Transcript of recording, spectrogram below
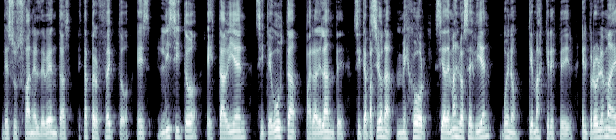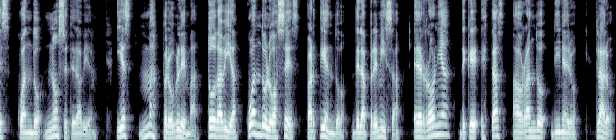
de sus funnel de ventas. Está perfecto, es lícito, está bien, si te gusta, para adelante, si te apasiona, mejor, si además lo haces bien, bueno, ¿qué más querés pedir? El problema es cuando no se te da bien. Y es más problema todavía cuando lo haces partiendo de la premisa errónea de que estás ahorrando dinero. Claro,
